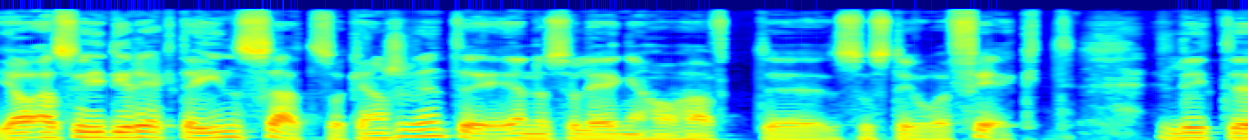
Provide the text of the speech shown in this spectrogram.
Ja, alltså i direkta insatser kanske det inte ännu så länge har haft eh, så stor effekt. Lite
